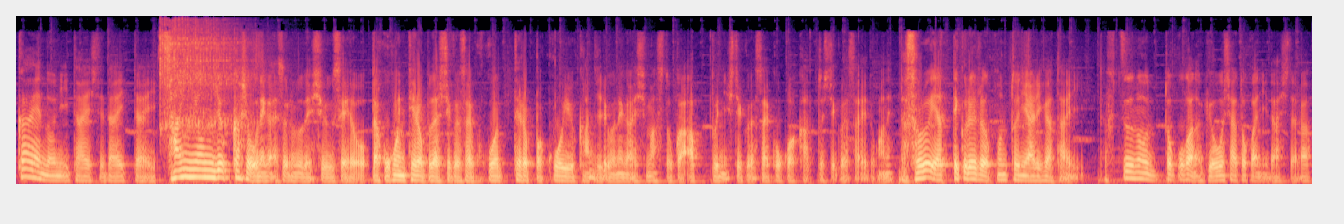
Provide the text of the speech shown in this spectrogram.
回のに対して大体3 4 0箇所お願いするので修正を。だここにテロップ出してください。ここテロップはこういう感じでお願いしますとかアップにしてください。ここはカットしてくださいとかね。それをやってくれると本当にありがたい。普通のどこかの業者とかに出したら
